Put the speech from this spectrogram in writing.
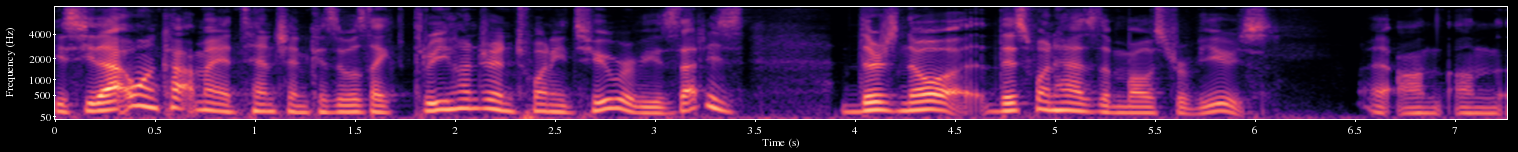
You see, that one caught my attention because it was like 322 reviews. That is, there's no. This one has the most reviews uh, on on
